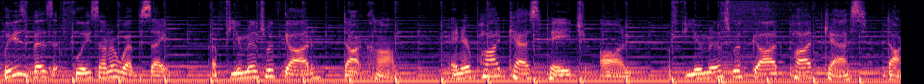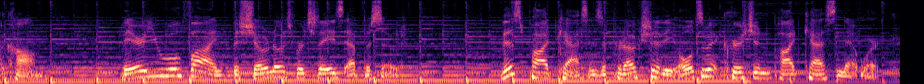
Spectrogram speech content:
Please visit Felice on our website, a few minutes with God.com, and your podcast page on a few minutes with God podcast.com. There you will find the show notes for today's episode. This podcast is a production of the Ultimate Christian Podcast Network.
